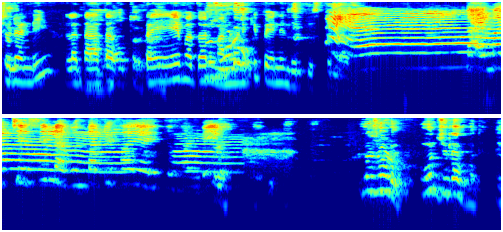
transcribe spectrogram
చూడండి అలా తాత ప్రేమతో మనకి పెయిన్ తిప్పిస్తున్నారు చూడు ఉంచు లేకపోతే.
